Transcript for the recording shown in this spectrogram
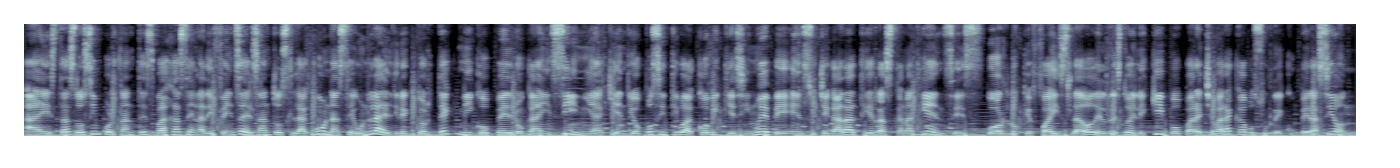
A estas dos importantes bajas en la defensa del Santos Laguna se une la del director técnico Pedro Cainsinia, quien dio positivo a COVID-19 en su llegada a tierras canadienses, por lo que fue aislado del resto del equipo para llevar a cabo su recuperación.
